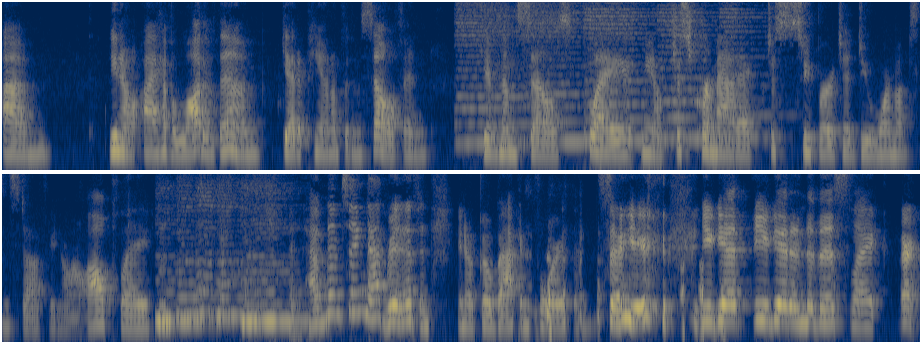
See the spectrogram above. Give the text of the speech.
Um, you know i have a lot of them get a piano for themselves and give themselves play you know just chromatic just super to do warm-ups and stuff. You know i'll play and have them sing that riff and you know go back and forth. And so you you get you get into this like all right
